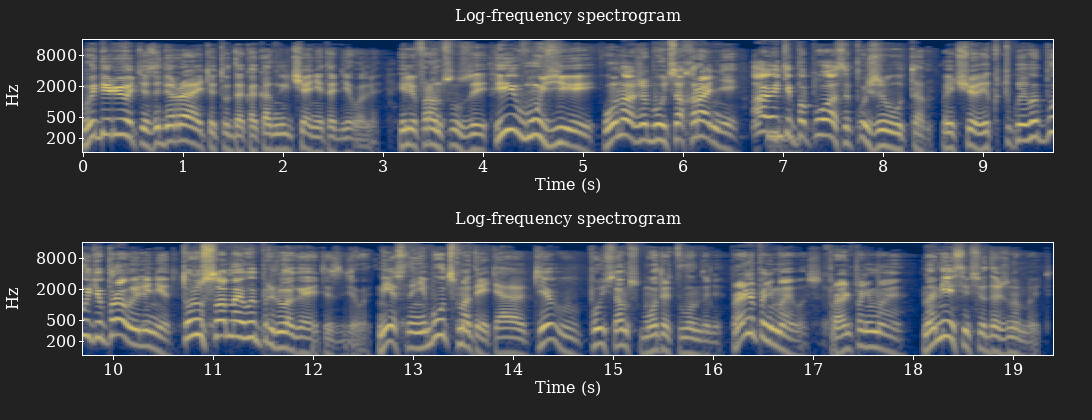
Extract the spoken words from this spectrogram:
вы берете, забираете туда, как англичане это делали, или французы, и в музей. У нас же будет сохранней. А эти папуасы пусть живут там. Вы что, вы будете правы или нет? То же самое вы предлагаете сделать. Местные не будут смотреть, а те пусть там смотрят в Лондоне. Правильно понимаю вас? Правильно понимаю. На месте все должно быть.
